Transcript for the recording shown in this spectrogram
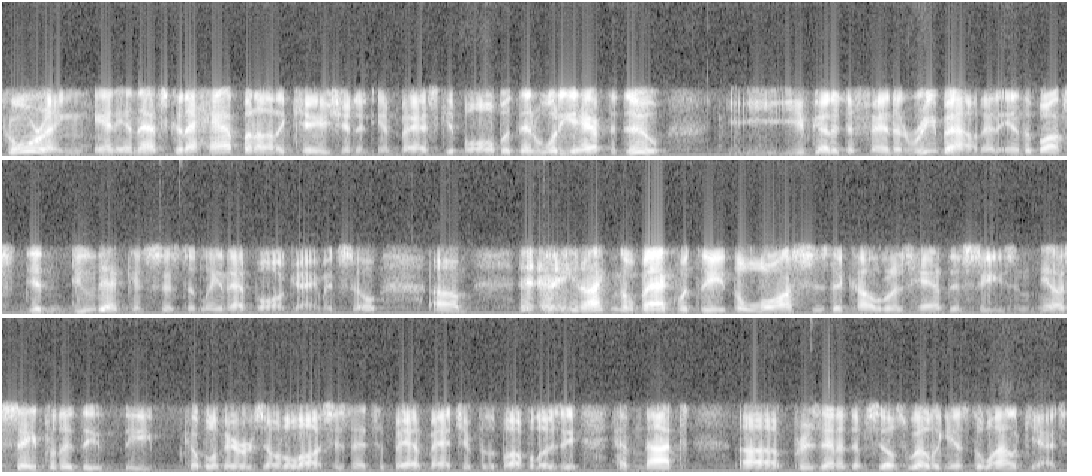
scoring, and and that's going to happen on occasion in, in basketball. But then what do you have to do? You've got to defend and rebound, and, and the Buffs didn't do that consistently in that ball game. And so, um, you know, I can go back with the the losses that Colorado's had this season. You know, say for the, the the couple of Arizona losses, that's a bad matchup for the Buffaloes. They have not uh, presented themselves well against the Wildcats.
